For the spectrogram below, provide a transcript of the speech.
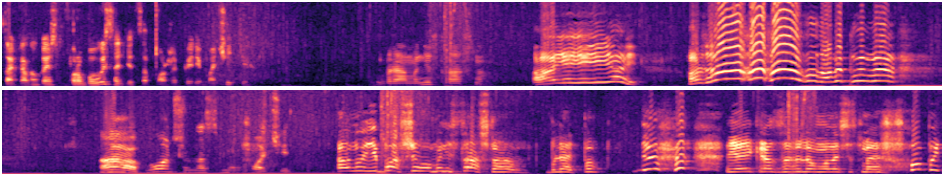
Так, а ну-ка, попробуй высадиться, может перемочить их. Бля, мені страшно. Ай-яй-яй-яй! Аж а-ха-ха! Вона випливе! А, вон что нас мочит. А ну їбаш його, мені страшно! Блять, по... Ех! Я якраз за рулем, вона щас мене хопить.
